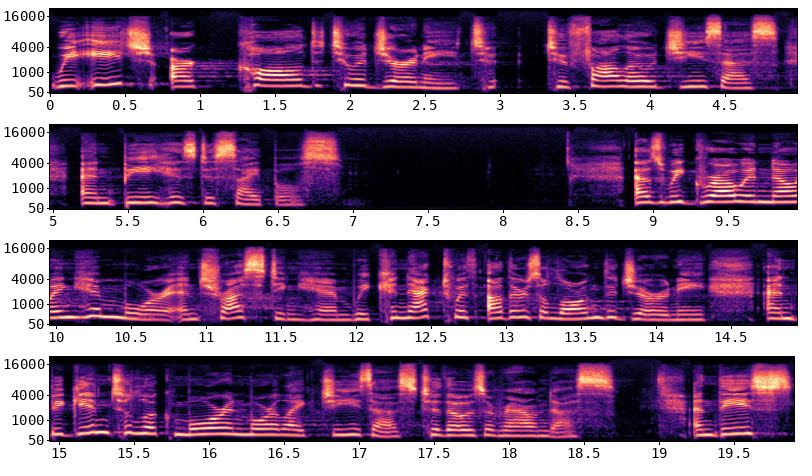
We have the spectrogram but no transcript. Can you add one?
We each are called to a journey to, to follow Jesus and be his disciples. As we grow in knowing Him more and trusting Him, we connect with others along the journey and begin to look more and more like Jesus to those around us. And these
